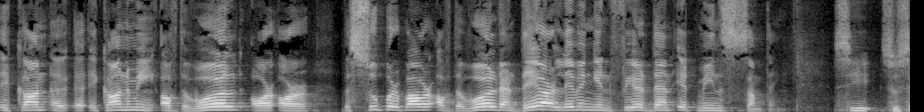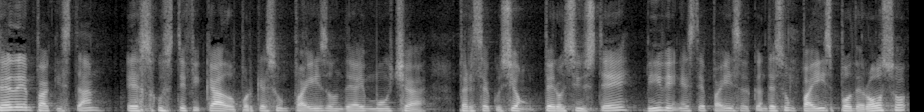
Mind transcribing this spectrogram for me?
econ, uh, economy of the world or, or the superpower of the world and they are living in fear, then it means something. Si sucede en Pakistán, es justificado porque es un país donde hay mucha persecución. Pero si usted vive en este país, donde es un país poderoso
